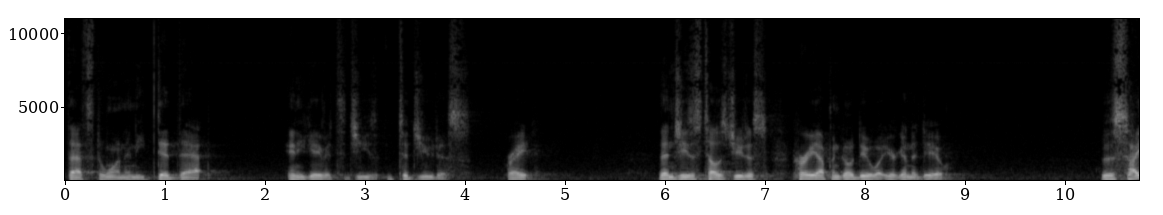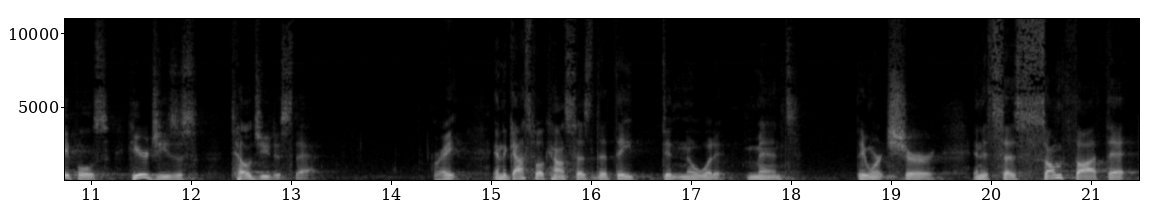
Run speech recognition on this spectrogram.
That's the one. And he did that and he gave it to, Jesus, to Judas, right? Then Jesus tells Judas, Hurry up and go do what you're going to do. The disciples hear Jesus tell Judas that, right? And the gospel account says that they didn't know what it meant, they weren't sure. And it says some thought that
